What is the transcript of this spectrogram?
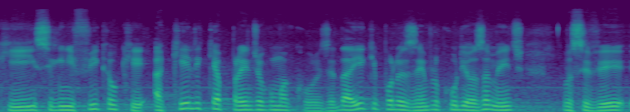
que significa o quê? Aquele que aprende alguma coisa. É daí que, por exemplo, curiosamente, você vê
